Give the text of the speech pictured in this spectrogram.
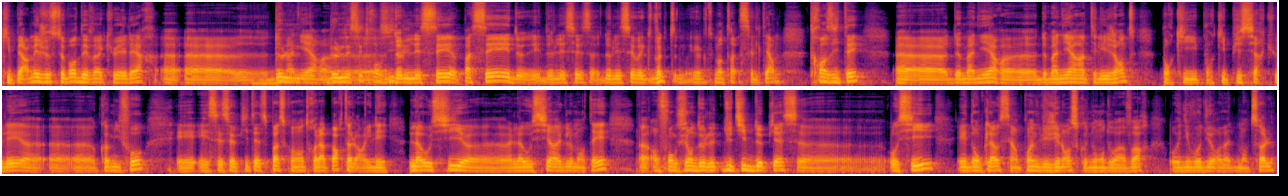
qui permet justement d'évacuer l'air de, de, manière... De le laisser transiter. De le laisser passer et de, et de laisser, de laisser exactement, c'est le terme, transiter euh, de, manière, euh, de manière intelligente pour qu'il pour qu'il puisse circuler euh, comme il faut. Et, c'est ce petit espace qu'on entre la porte. Alors il est là aussi, là aussi réglementé en fonction du type de pièce aussi. Et donc là, c'est un point de vigilance que nous on doit avoir au niveau du revêtement de sol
